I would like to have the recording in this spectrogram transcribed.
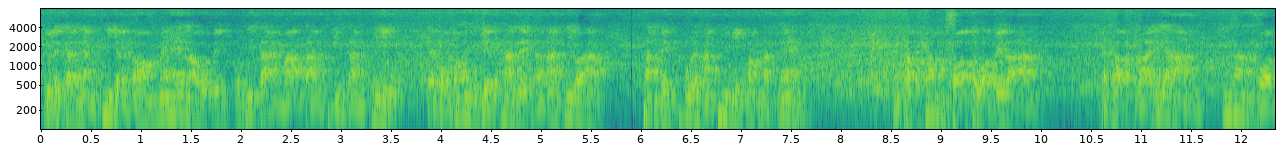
อยู่ด้วยกันอย่างที่อย่างน้องแม้เราเป็นคนที่ต่างมาต่างถิ่นต่างที่ แต่ผมก็ให้เกียรติท่านในฐานะที่ว่าท่านเป็นผู้บริหารที่มีความหนักแน่นนะครับท่านสอนตลอดเวลานะครับ หลายอย่างที่ท่านสอน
